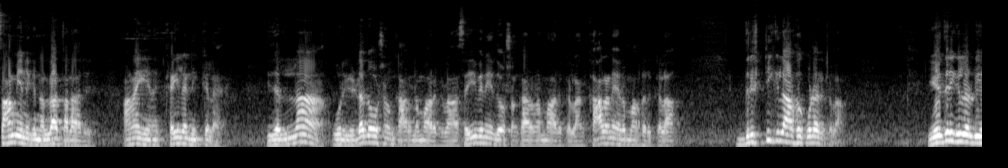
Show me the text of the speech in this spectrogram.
சாமி எனக்கு நல்லா தராரு. ஆனால் எனக்கு கையில் நிற்கலை இதெல்லாம் ஒரு இடதோஷம் காரணமாக இருக்கலாம் செய்வினை தோஷம் காரணமாக இருக்கலாம் கால நேரமாக இருக்கலாம் திருஷ்டிகளாக கூட இருக்கலாம் எதிரிகளுடைய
